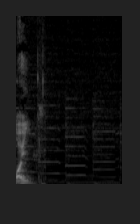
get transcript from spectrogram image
はい。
